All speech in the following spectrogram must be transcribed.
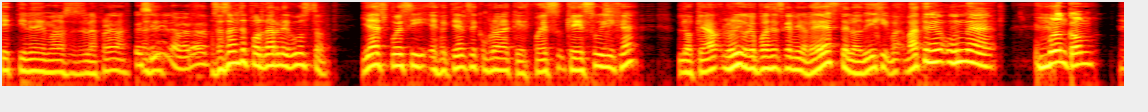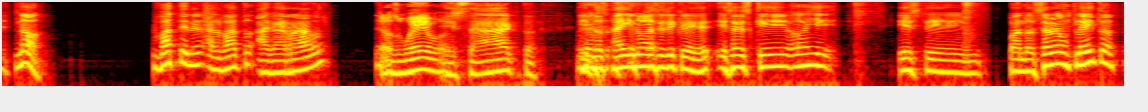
¿qué tiene de malo hacer la prueba? Pues Así- sí, la verdad. O sea, solamente por darle gusto. Ya después, si efectivamente se comprueba que, fue su- que es su hija, lo, que, lo único que puede hacer es que, mira, ves, te lo dije. Va, va a tener una. Un broncón No. Va a tener al vato agarrado. de los huevos. Exacto. Entonces ahí no va a ser que, eh, ¿sabes qué? Oye, este. Cuando salga un pleito,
